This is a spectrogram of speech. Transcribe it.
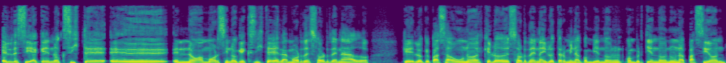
él decía que no existe eh, el no amor, sino que existe el amor desordenado. Que lo que pasa a uno es que lo desordena y lo termina convirtiendo en una pasión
